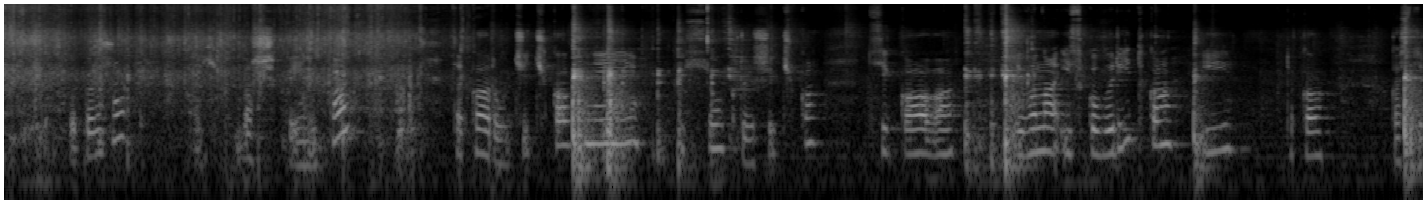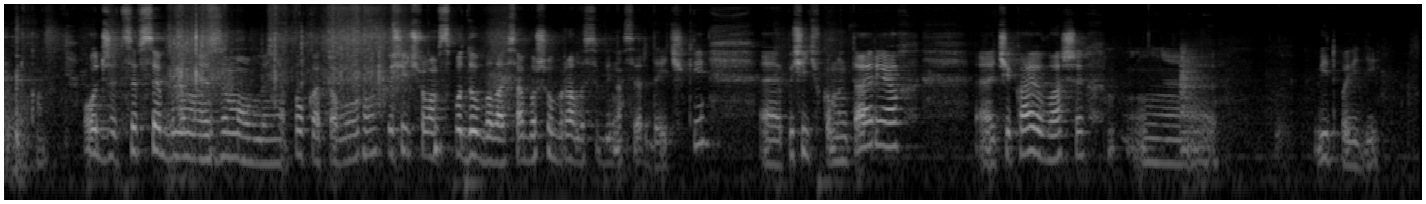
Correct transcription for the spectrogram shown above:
Покажу. Важкенька. Така ручечка в неї. Все, кришечка цікава. І вона і сковорідка, і така кастрюлька. Отже, це все було моє замовлення по каталогу. Пишіть, що вам сподобалось або що брали собі на сердечки. Е, Пишіть в коментарях. Е, Чекаю ваших е, відповідей.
